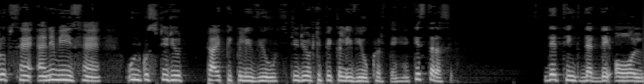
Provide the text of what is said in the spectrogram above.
گروپس ہیں اینیمیز ہیں ان کو اسٹیریوٹائپکلی اسٹیریوٹیپکلی ویو کرتے ہیں کس طرح سے they think that they all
